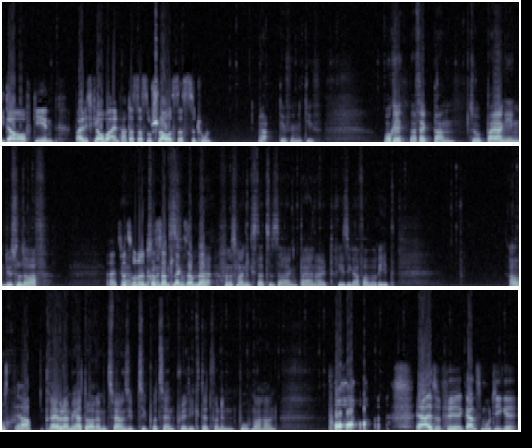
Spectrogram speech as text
die darauf gehen, weil ich glaube einfach, dass das so schlau ist, das zu tun. Ja, definitiv. Okay, perfekt. Dann zu Bayern gegen Düsseldorf. Jetzt wird es ja, uninteressant nix, langsam, ne? Ja, muss man nichts dazu sagen. Bayern halt riesiger Favorit. Auch ja. drei oder mehr Tore mit 72% predicted von den Buchmachern. Boah. Ja, also für ganz mutige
